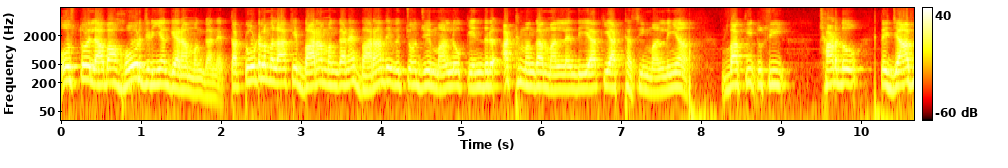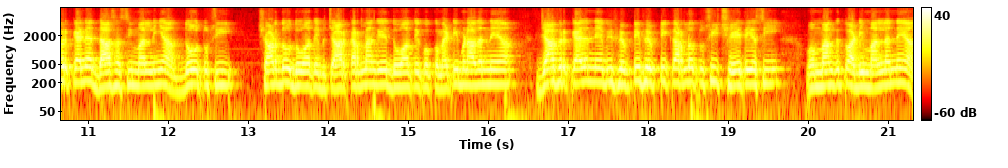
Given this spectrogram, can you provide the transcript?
ਉਸ ਤੋਂ ਇਲਾਵਾ ਹੋਰ ਜਿਹੜੀਆਂ 11 ਮੰਗਾਂ ਨੇ, ਤਾਂ ਟੋਟਲ ਮਿਲਾ ਕੇ 12 ਮੰਗਾਂ ਨੇ। 12 ਦੇ ਵਿੱਚੋਂ ਜੇ ਮੰਨ ਲਓ ਕੇਂਦਰ 8 ਮੰਗਾਂ ਮੰਨ ਲੈਂਦੀ ਆ ਕਿ 8 ਅਸੀਂ ਮੰਨ ਲੀਆਂ ਬਾਕੀ ਤੁਸੀਂ ਛੱਡ ਦਿਓ ਤੇ ਜਾਂ ਫਿਰ ਕਹਿੰਦੇ 10 ਅਸੀਂ ਮੰਨ ਲੀਆਂ ਦੋ ਤੁਸੀਂ ਛੱਡ ਦਿਓ ਦੋਵਾਂ ਤੇ ਵਿਚਾਰ ਕਰ ਲਾਂਗੇ, ਦੋਵਾਂ ਤੇ ਕੋਈ ਕਮੇਟੀ ਬਣਾ ਦਿੰਨੇ ਆ ਜਾਂ ਫਿਰ ਕਹਿ ਦਿੰਨੇ ਆ ਵੀ 50 50 ਕਰ ਲਓ, ਤੁਸੀਂ 6 ਤੇ ਅਸੀਂ ਮੰਗ ਤੁਹਾਡੀ ਮੰਨ ਲੈਂਦੇ ਆ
